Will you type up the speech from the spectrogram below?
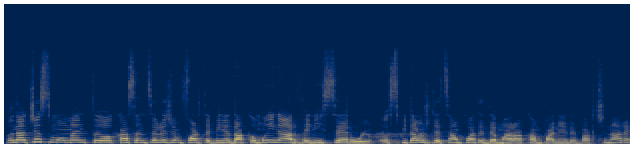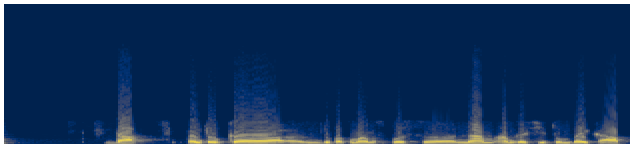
În acest moment, uh, ca să înțelegem foarte bine, dacă mâine ar veni serul, uh, Spitalul Județean poate demara campania de vaccinare? Da, pentru că, după cum am spus, am am găsit un backup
